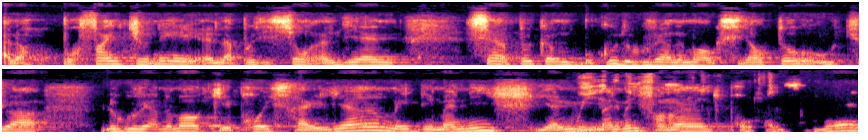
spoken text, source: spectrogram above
Alors, pour fine-tuner la position indienne, c'est un peu comme beaucoup de gouvernements occidentaux où tu as le gouvernement qui est pro-israélien, mais des manifs. Il y a eu une manif en Inde pro-palestinienne,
